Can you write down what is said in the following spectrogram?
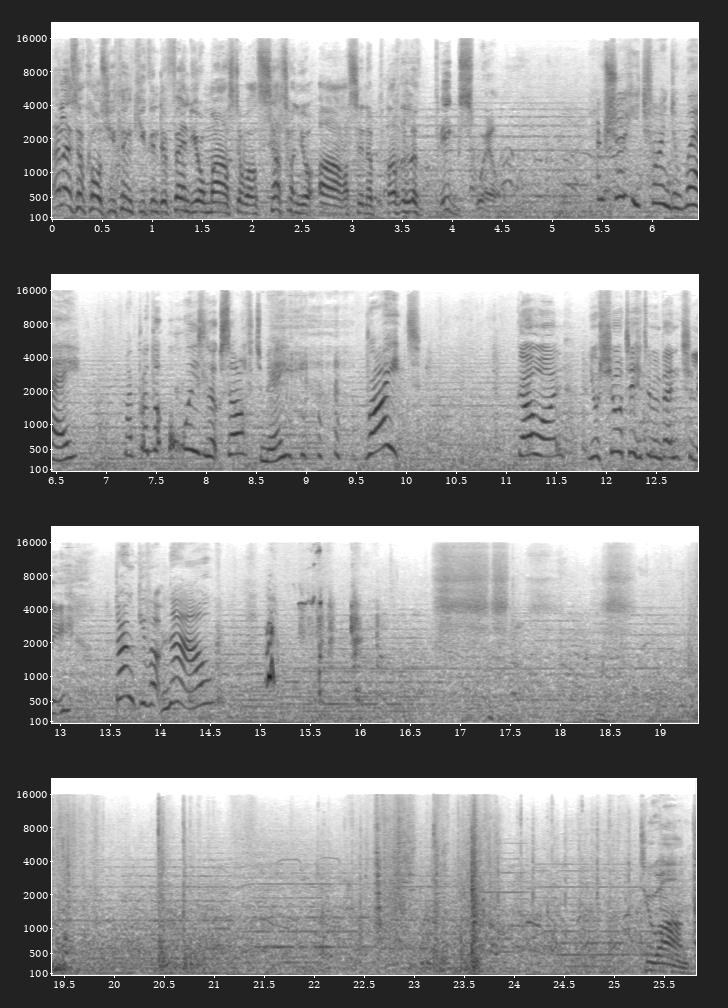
Unless, of course, you think you can defend your master while sat on your arse in a puddle of pig swill. I'm sure he'd find a way. My brother always looks after me. right? Go on. You're sure to hit him eventually. Don't give up now. Arms.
